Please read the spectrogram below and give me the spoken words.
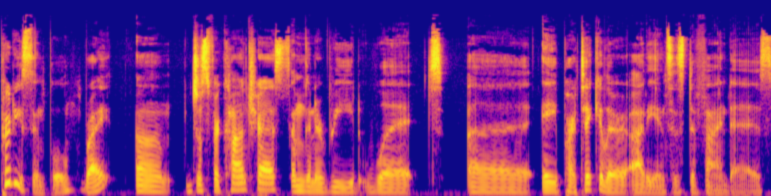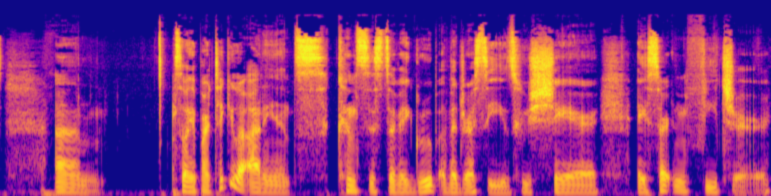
Pretty simple, right? Um, just for contrast, I'm going to read what uh, a particular audience is defined as. Um, so, a particular audience consists of a group of addressees who share a certain feature,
